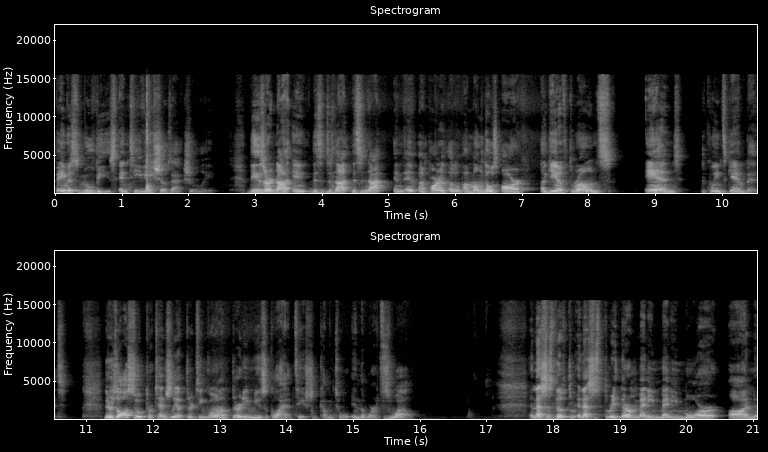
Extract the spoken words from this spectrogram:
famous movies and TV shows. Actually, these are not in. This is not. This is not. And, and part of among those are a Game of Thrones and The Queen's Gambit. There's also potentially a 13 going on 30 musical adaptation coming to in the works as well and that's just the th- and that's just three. There are many, many more on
